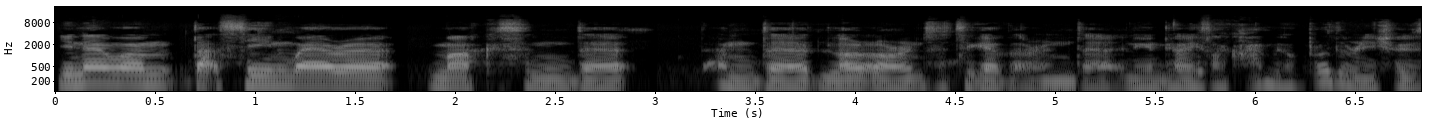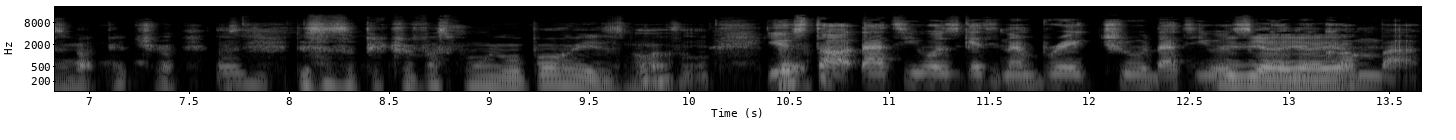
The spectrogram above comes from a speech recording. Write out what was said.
you know, um, that scene where uh, Marcus and uh, and uh, Lawrence are together, and, uh, and he's like, "I'm your brother," and he shows him that picture. Goes, This is a picture of us when we were boys. That. Mhm. you thought that he was getting a breakthrough that he was Yeah, going yeah, to come back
